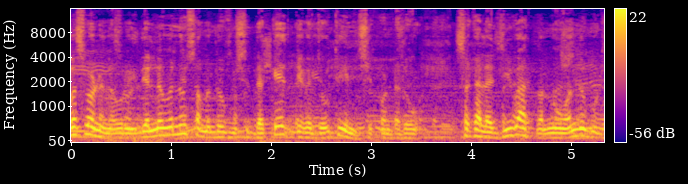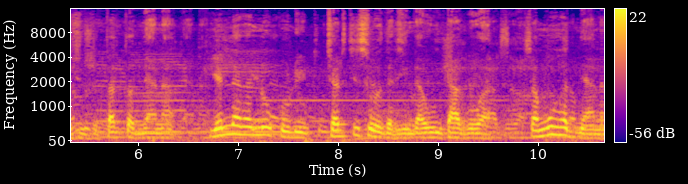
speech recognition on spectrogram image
ಬಸವಣ್ಣನವರು ಇದೆಲ್ಲವನ್ನೂ ಸಮದೂಗಿಸಿದ್ದಕ್ಕೆ ಜಗಜ್ಯೋತಿ ಎನಿಸಿಕೊಂಡರು. ಸಕಲ ಜೀವಾತ್ಮನ್ನು ಒಂದುಗೂಡಿಸಿದ ತತ್ವಜ್ಞಾನ ಎಲ್ಲರನ್ನೂ ಕೂಡಿ ಚರ್ಚಿಸುವುದರಿಂದ ಉಂಟಾಗುವ ಸಮೂಹ ಜ್ಞಾನ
